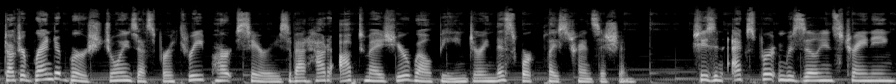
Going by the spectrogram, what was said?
Dr. Brenda Bursch joins us for a three part series about how to optimize your well being during this workplace transition. She's an expert in resilience training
